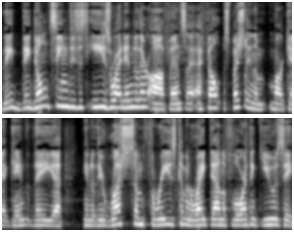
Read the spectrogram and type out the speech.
they they don't seem to just ease right into their offense. I, I felt, especially in the Marquette game, that they uh, you know they rushed some threes coming right down the floor. I think you, as a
